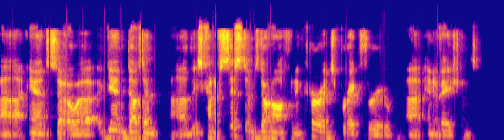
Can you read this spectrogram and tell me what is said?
Uh, and so, uh, again, doesn't uh, these kind of systems don't often encourage breakthrough uh, innovations.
